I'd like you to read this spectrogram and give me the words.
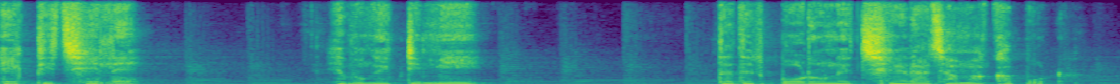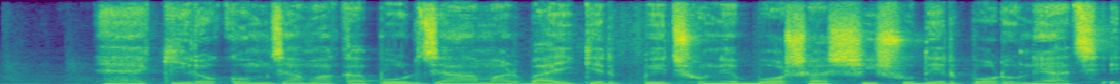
একটি ছেলে এবং একটি মেয়ে, তাদের পরনে ছেঁড়া জামা কাপড় একই রকম জামা কাপড় যা আমার বাইকের পেছনে বসা শিশুদের পরনে আছে।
